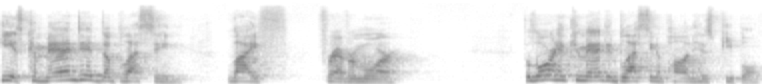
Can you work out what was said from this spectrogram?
He has commanded the blessing, life forevermore. The Lord had commanded blessing upon his people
